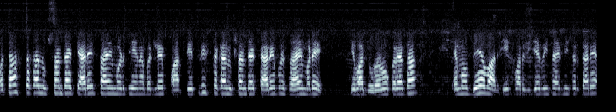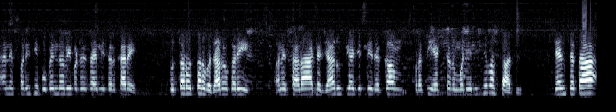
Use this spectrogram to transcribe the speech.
પચાસ ટકા નુકસાન થાય ત્યારે જ સહાય મળતી. એના બદલે તેત્રીસ ટકા નુકસાન થાય ત્યારે પણ સહાય મળે એવા ધોરણો કર્યા હતા. એમાં બે વાર, એક વાર વિજયભાઈ સાહેબની સરકારે અને ફરીથી ભૂપેન્દ્રભાઈ પટેલ સાહેબની સરકારે ઉત્તરોત્તર વધારો કરી અને સાડા આઠ હજાર રૂપિયા જેટલી રકમ પ્રતિ હેક્ટર મળેલી વ્યવસ્થા હતી. તેમ છતાં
